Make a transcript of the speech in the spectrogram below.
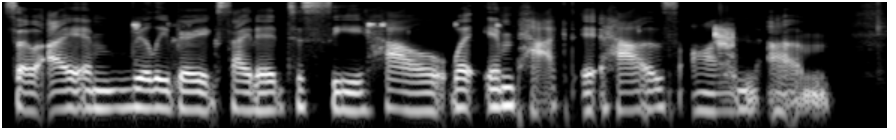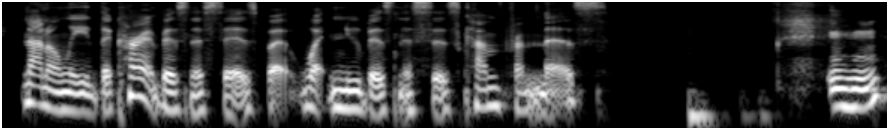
So I am really very excited to see how what impact it has on um, not only the current businesses but what new businesses come from this. Mm-hmm.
